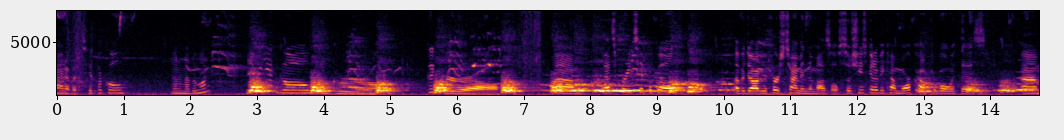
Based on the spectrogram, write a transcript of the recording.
kind of a typical, another one? There you go, good girl. Good girl. Um, that's pretty typical of a dog the first time in the muzzle. So she's going to become more comfortable with this. Um,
